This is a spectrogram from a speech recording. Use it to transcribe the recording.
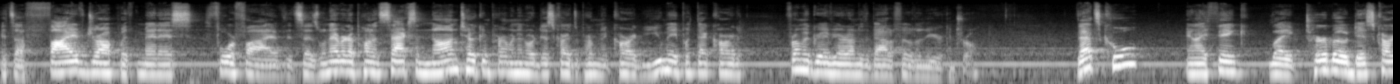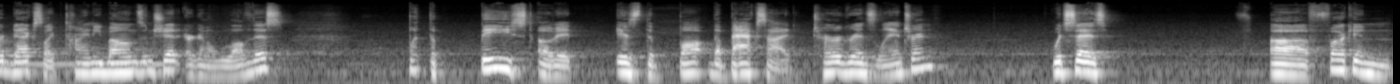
It's a five drop with menace, four five that says whenever an opponent sacks a non-token permanent or discards a permanent card, you may put that card from a graveyard onto the battlefield under your control. That's cool, and I think like turbo discard decks like Tiny Bones and shit are gonna love this. But the beast of it is the bo- the backside, Tergrid's Lantern, which says uh fucking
